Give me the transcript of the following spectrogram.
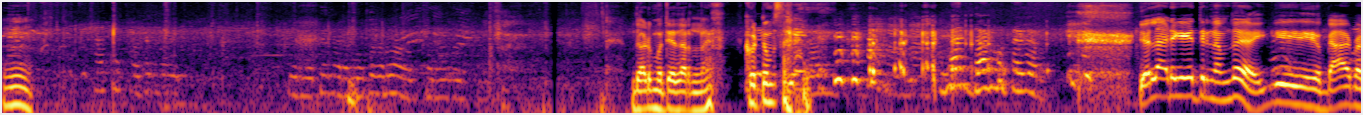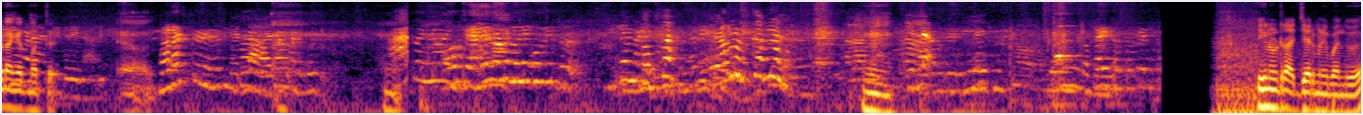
ಹ್ಞೂ ದೊಡ್ಡ ಮುತ್ತೈದಾರ ಕುಟುಂಬ ಸರ್ ಎಲ್ಲ ಅಡಿಗೆ ಐತ್ರಿ ನಮ್ದು. ಈಗ ಬ್ಯಾಡ ಬೇಡ ಹಂಗತ್ ಮತ್ತೆ. ಹ್ಞೂ ಈಗ ನೋಡ್ರಿ ಅಜ್ಜಿಯರ ಮನೆಗೆ ಬಂದ್ವಿ.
